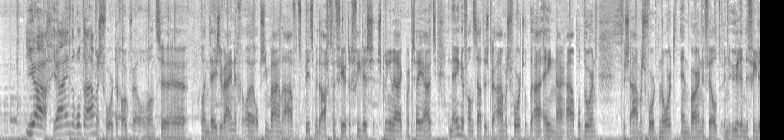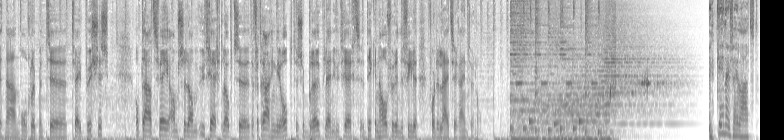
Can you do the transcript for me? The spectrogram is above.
Ja, ja, en rond Amersfoort toch ook wel. Want uh, in deze weinig uh, opzienbarende avondspits met 48 files springen er eigenlijk maar twee uit. En één daarvan staat dus bij Amersfoort op de A1 naar Apeldoorn. Tussen Amersfoort Noord en Barneveld een uur in de file na een ongeluk met uh, twee busjes. Op de A2 Amsterdam-Utrecht loopt uh, de vertraging weer op. Tussen Breukelen en Utrecht dik een half uur in de file voor de Leidse Rijntunnel. Een kenner zei laatst...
